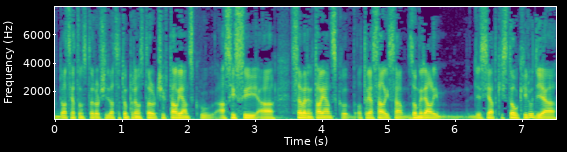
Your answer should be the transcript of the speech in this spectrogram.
20. storočí, 21. storočí v Taliansku, Assisi a severné Taliansko otriasali sa, zomierali desiatky, stovky ľudí a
